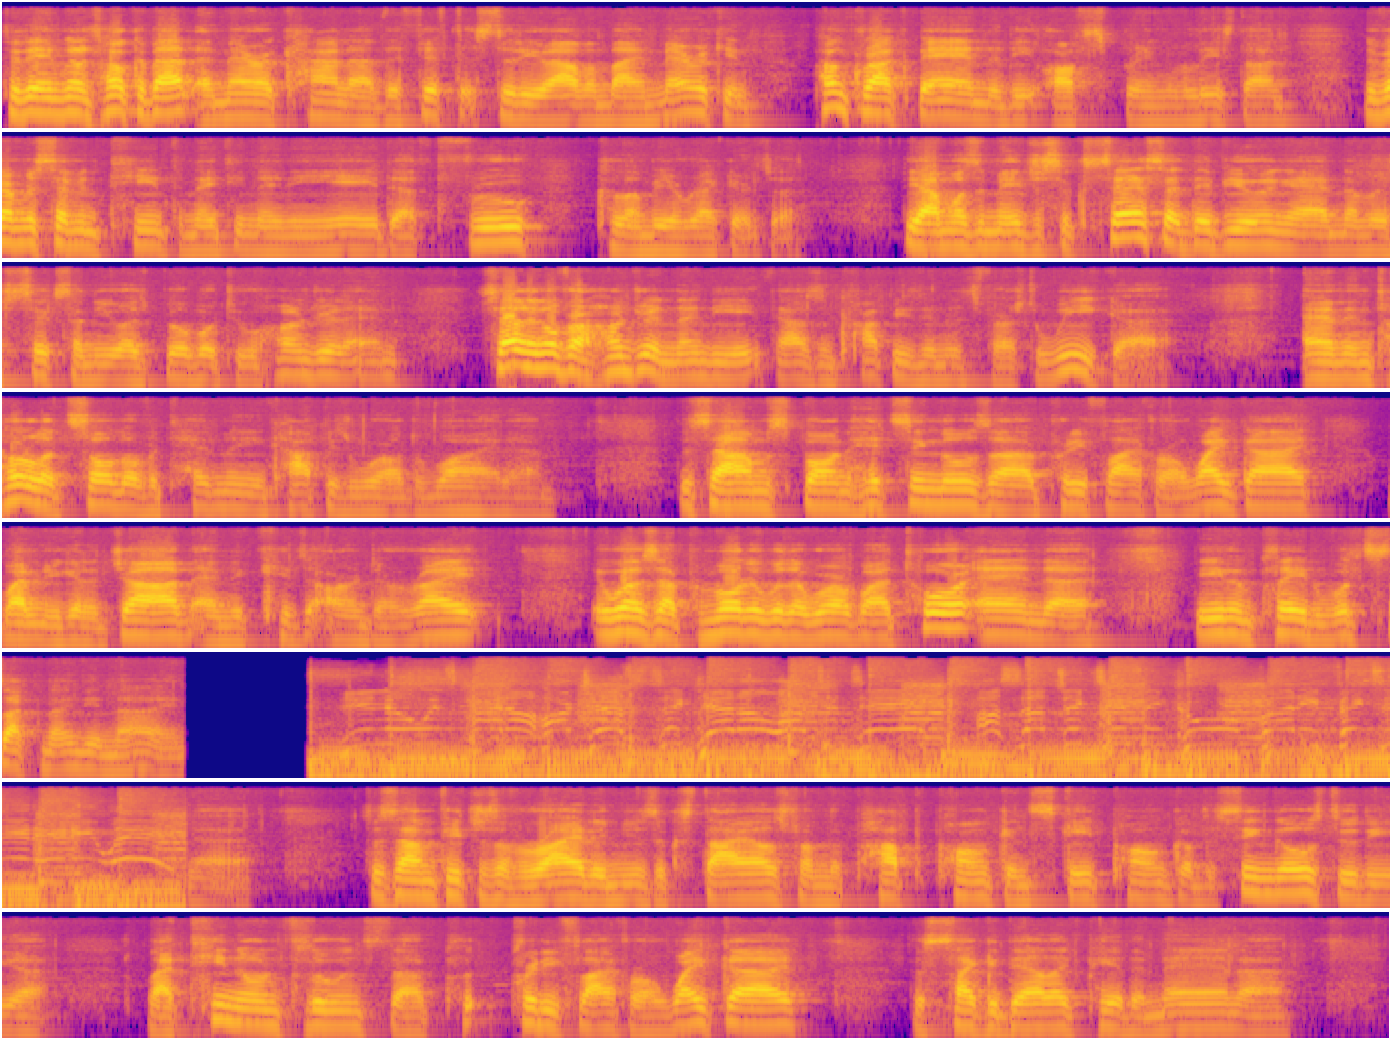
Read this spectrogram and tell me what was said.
Today I'm going to talk about Americana, the fifth studio album by American punk rock band The Offspring, released on November 17, 1998 uh, through Columbia Records. Uh, the album was a major success, uh, debuting at number 6 on the US Billboard 200 and selling over 198,000 copies in its first week. Uh, and in total, it sold over 10 million copies worldwide. Uh, this album spawned hit singles uh, Pretty Fly for a White Guy, why Don't You Get a Job? And The Kids Aren't Alright. It was uh, promoted with a worldwide tour and uh, they even played Woodstock 99. This album features a variety of music styles from the pop punk and skate punk of the singles to the uh, Latino influenced uh, Pretty Fly for a White Guy, the psychedelic Pay the Man, uh,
